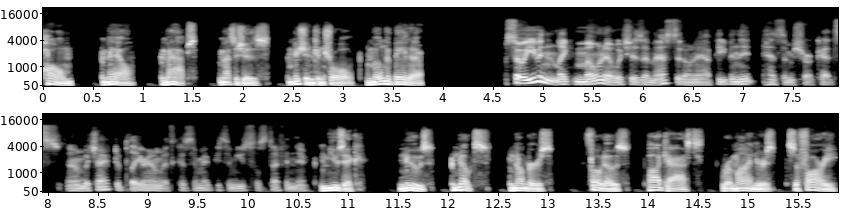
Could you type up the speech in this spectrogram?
Home. Mail. Maps. Messages. Mission control. Mona beta. so even like Mona, which is a Mastodon app, even it has some shortcuts, um, which I have to play around with because there might be some useful stuff in there. Music. News. Notes. Numbers. Photos. Podcasts. Reminders. Safari.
